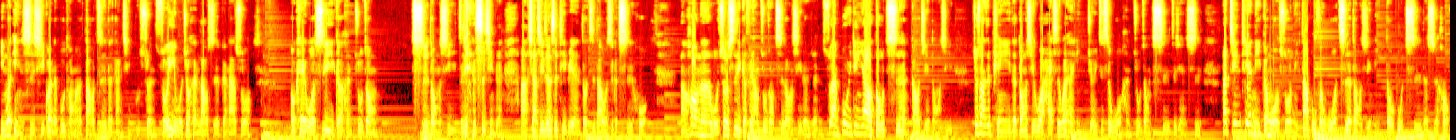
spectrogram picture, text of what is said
因为饮食习惯的不同而导致的感情不顺，所以我就很老实的跟他说：“OK，我是一个很注重吃东西这件事情的 啊，相信认识 TB 的人都知道我是个吃货。然后呢，我就是一个非常注重吃东西的人，虽然不一定要都吃很高级的东西，就算是便宜的东西，我还是会很 enjoy，只是我很注重吃这件事。那今天你跟我说你大部分我吃的东西你都不吃的时候，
